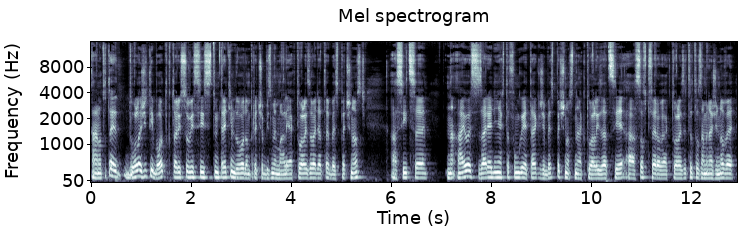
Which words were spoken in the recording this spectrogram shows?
Áno, toto je dôležitý bod, ktorý súvisí s tým tretím dôvodom, prečo by sme mali aktualizovať a to je bezpečnosť. A síce na iOS zariadeniach to funguje tak, že bezpečnostné aktualizácie a softverové aktualizácie, to znamená, že nové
